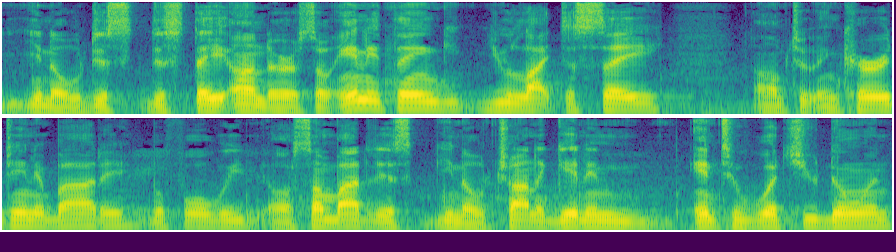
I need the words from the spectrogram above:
you know, just just stay under her. So anything you like to say um, to encourage anybody before we or somebody that's you know trying to get in into what you're doing,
